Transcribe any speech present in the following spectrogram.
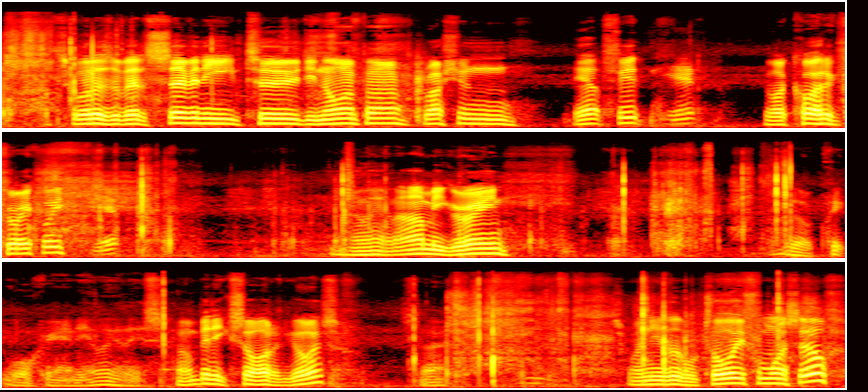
It's what is about 72 Dnepr Russian outfit, yep, if I quoted correctly. yep. And an army green. Do a quick walk around here. Look at this. I'm a bit excited, guys. So it's one new little toy for myself.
